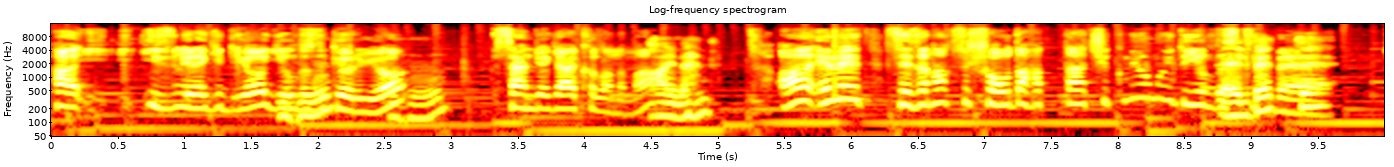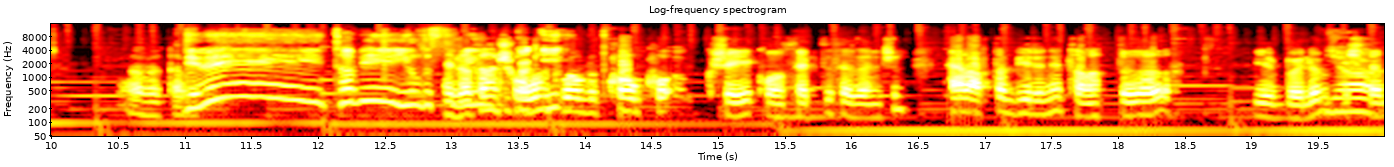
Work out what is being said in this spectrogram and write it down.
ha İ- İzmir'e gidiyor, Yıldız'ı Hı hı. görüyor. Hı hı. Sen diyor gel klanıma. Aynen. Aa evet Sezen Aksu şovda hatta çıkmıyor muydu Yıldız Elbette. Tilbe? Evet evet. Değil mi? tabii Yıldız E zaten Bak, şovun iyi- ko- ko- ko- şeyi konsepti Sezen için her hafta birini tanıttığı bir bölüm. Ya. İşte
